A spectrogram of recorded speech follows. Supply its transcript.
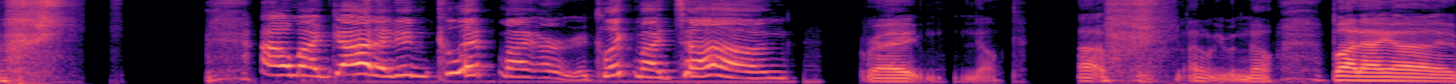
oh my god! I didn't clip my or click my tongue. Right? No. Uh, I don't even know. But I uh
